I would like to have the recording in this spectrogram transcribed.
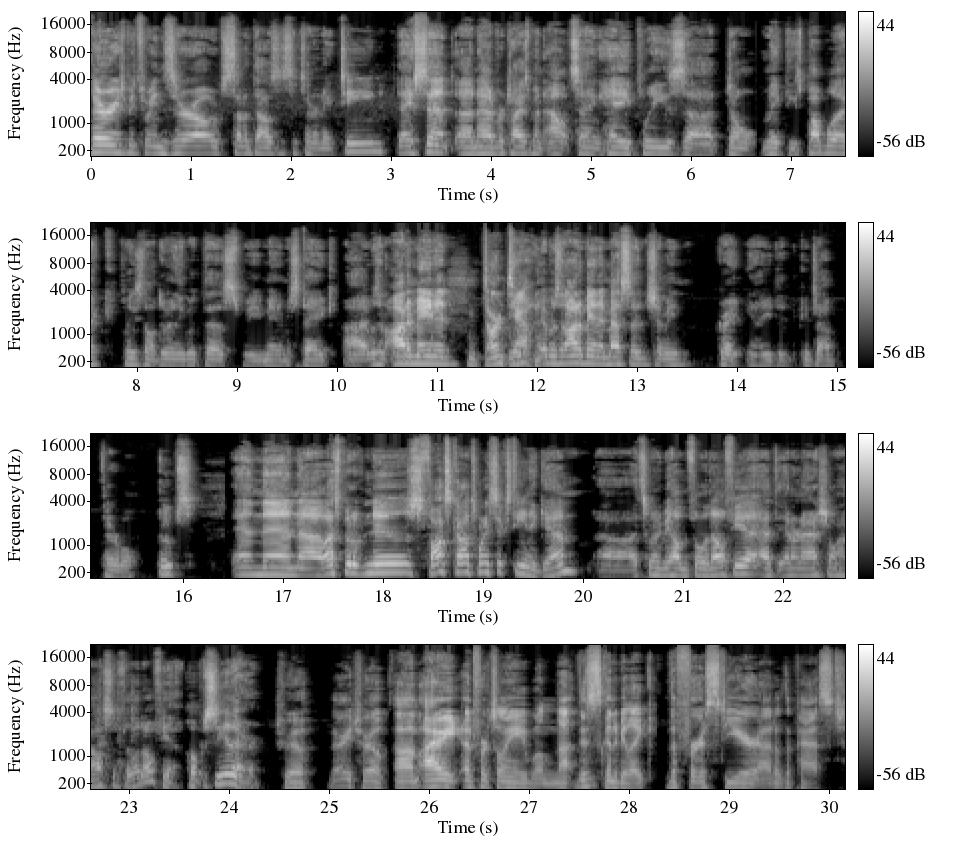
varies between zero to seven thousand six hundred eighteen. They sent an advertisement out saying, "Hey, please uh, don't make these public. Please don't do anything with this. We made a mistake." Uh, it was an automated. Darn. Yeah, it was an automated message. I mean, great. You know, you did a good job. Terrible. Oops. And then uh, last bit of news: FOSSCON 2016 again. Uh, it's going to be held in Philadelphia at the International House of Philadelphia. Hope to see you there. True. Very true. Um, I unfortunately will not. This is going to be like the first year out of the past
